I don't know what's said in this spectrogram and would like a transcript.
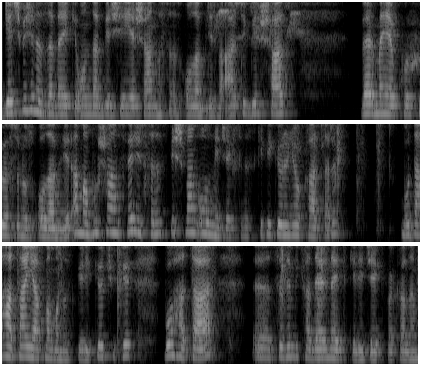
geçmişinizde belki ondan bir şey yaşanmışsınız olabilir ve artık bir şans vermeye korkuyorsunuz olabilir ama bu şans verirseniz pişman olmayacaksınız gibi görünüyor kartları. Burada hata yapmamanız gerekiyor çünkü bu hata e, sizin bir kaderine etkileyecek bakalım.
